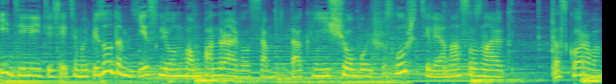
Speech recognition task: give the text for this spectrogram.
и делитесь этим эпизодом, если вам понравился. Так еще больше слушателей о нас узнают. До скорого!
